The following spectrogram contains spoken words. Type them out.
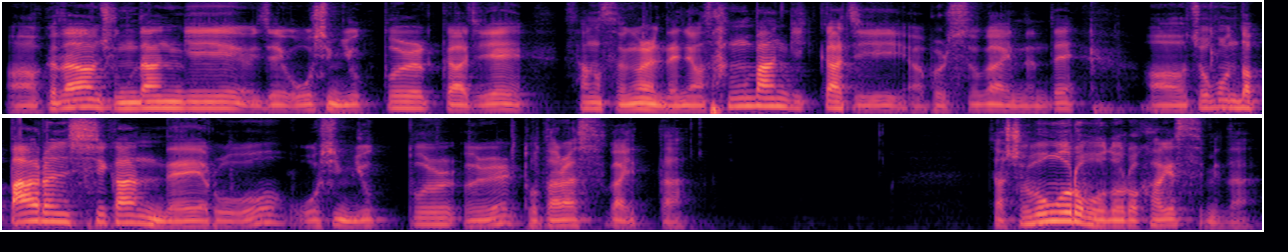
어, 그 다음 중단기 이제 56불까지의 상승을 내년 상반기까지 볼 수가 있는데, 어, 조금 더 빠른 시간 내로 56불을 도달할 수가 있다. 자, 주봉으로 보도록 하겠습니다.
